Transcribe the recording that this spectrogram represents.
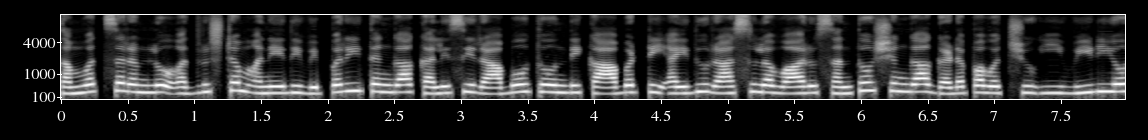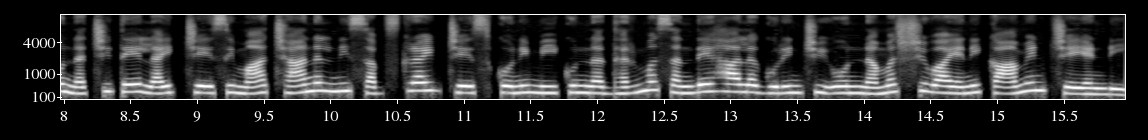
సంవత్సరంలో అదృష్టం అనేది విపరీతంగా కలిసి రాబోతోంది కాబట్టి ఐదు రాసుల వారు సంతోషంగా గడపవచ్చు. ఈ వీడియో నచ్చితే లైక్ చేసి మా ఛానల్ని సబ్స్క్రైబ్ చేసుకొని మీకున్న ధర్మ సందేహాల గురించి ఓం నమశివాయని కామెంట్ చేయండి.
